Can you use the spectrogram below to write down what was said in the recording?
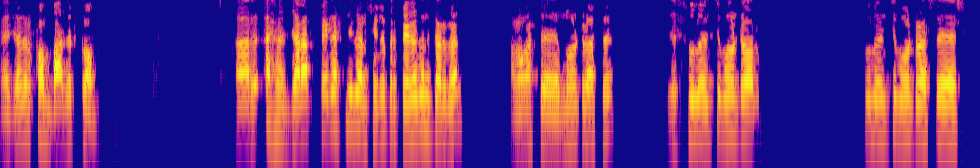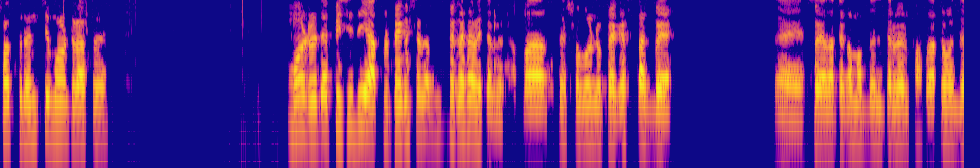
যাদের কম বাজেট কম। আর যারা প্যাকেজ নেবেন, সেক্ষেত্রে প্যাকেজও নিতে পারবেন। আমার কাছে মনিটর আছে, যে ষোলো ইঞ্চি মনিটর ষোলো ইঞ্চি মনিটর আছে, সত্তর ইঞ্চি মনিটর আছে। পিসি দিয়ে আপনার প্যাকেজ প্যাকেজ পারবেন আপনার কাছে প্যাকেজ থাকবে ছয় হাজার টাকার মধ্যে নিতে পারবেন, পাঁচ হাজার টাকার মধ্যে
